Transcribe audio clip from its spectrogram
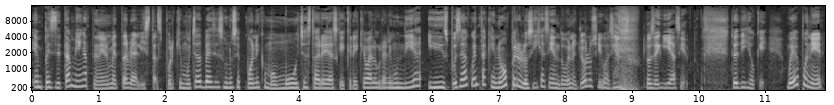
empecé también a tener metas realistas, porque muchas veces uno se pone como muchas tareas que cree que va a lograr en un día y después se da cuenta que no, pero lo sigue haciendo. Bueno, yo lo sigo haciendo, lo seguía haciendo. Entonces dije, ok, voy a poner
